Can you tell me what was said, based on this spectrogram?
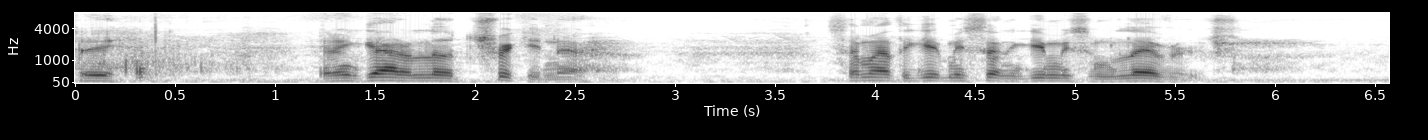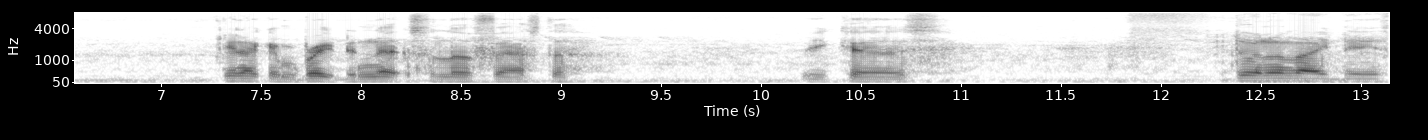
See, it ain't got a little tricky now. So I'm gonna have to get me something to give me some leverage. Then I can break the nuts a little faster. Because doing it like this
